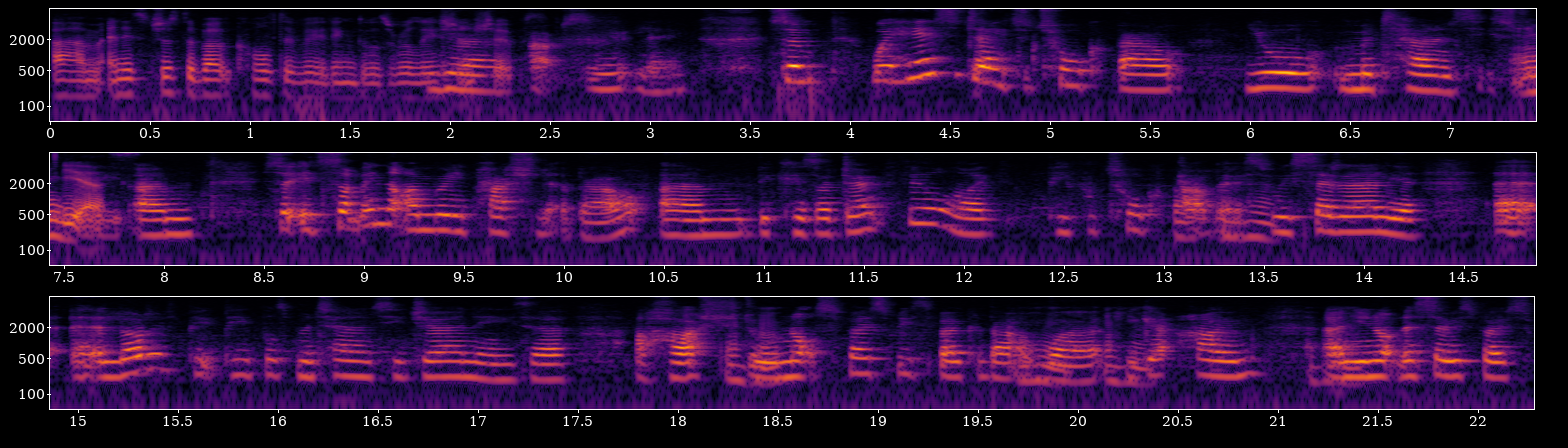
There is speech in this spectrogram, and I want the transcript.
Um, and it's just about cultivating those Yeah, relationships. absolutely. So we're here today to talk about your maternity story. Yes. Um, so it's something that I'm really passionate about um, because I don't feel like people talk about this. Mm-hmm. We said earlier, uh, a lot of pe- people's maternity journeys are, are hushed or Mm-hmm. not supposed to be spoken about at work. You get home and you're not necessarily supposed to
